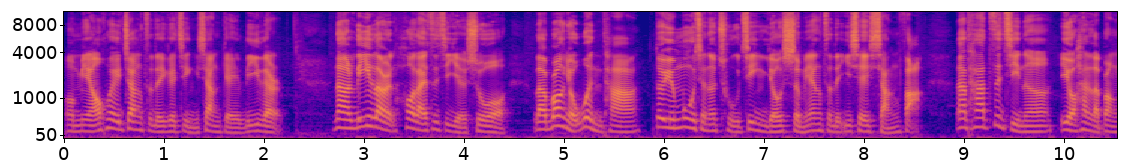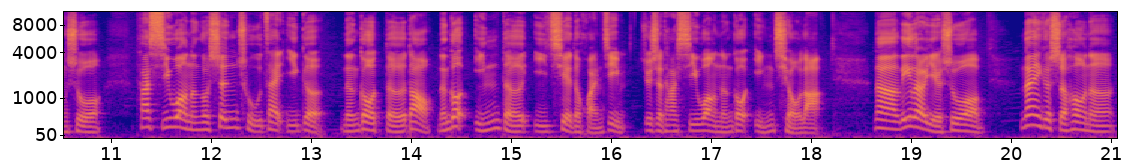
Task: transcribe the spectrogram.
我描绘这样子的一个景象给 Lillard。那 Lillard 后来自己也说，LeBron 有问他对于目前的处境有什么样子的一些想法。那他自己呢，也有和 LeBron 说，他希望能够身处在一个能够得到、能够赢得一切的环境，就是他希望能够赢球啦。那 l i l l a r 也说，那个时候呢，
